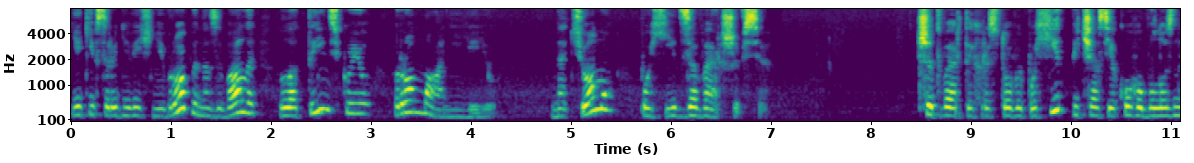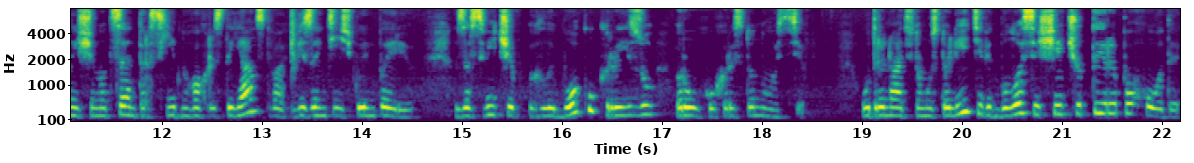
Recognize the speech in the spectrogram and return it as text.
які в середньовічній Європі називали Латинською Романією. На цьому похід завершився. Четвертий хрестовий похід, під час якого було знищено центр східного християнства Візантійську імперію, засвідчив глибоку кризу руху хрестоносців. У XIII столітті відбулося ще чотири походи.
